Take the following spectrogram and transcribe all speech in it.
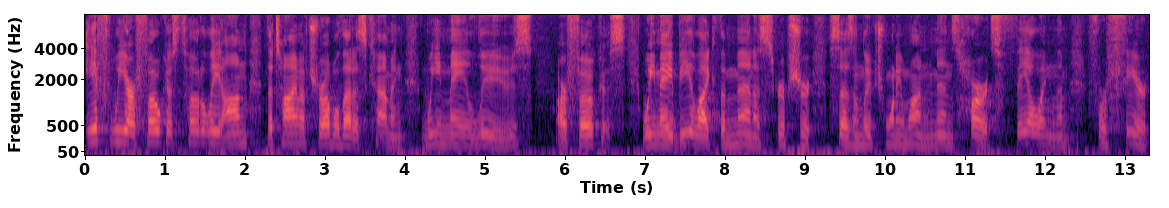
If we are focused totally on the time of trouble that is coming, we may lose our focus. We may be like the men, as Scripture says in Luke 21, men's hearts failing them for fear.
